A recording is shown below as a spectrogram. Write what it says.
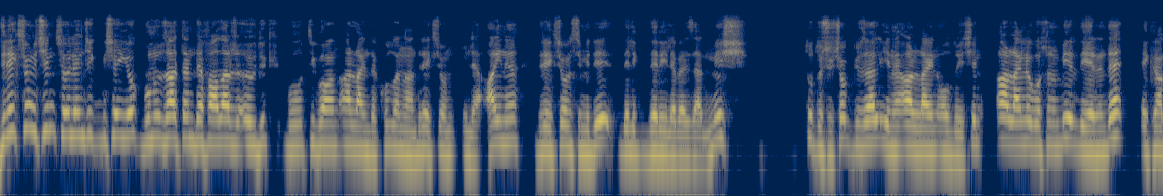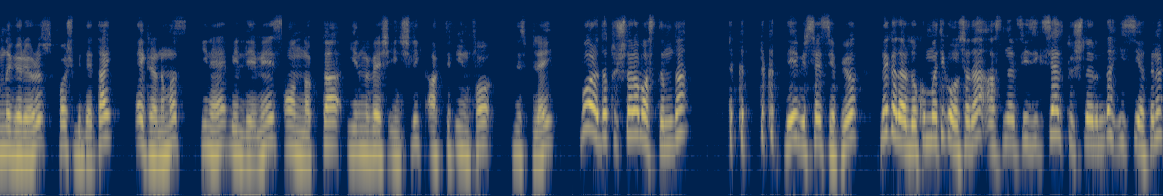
Direksiyon için söylenecek bir şey yok. Bunu zaten defalarca övdük. Bu Tiguan R-Line'da kullanılan direksiyon ile aynı. Direksiyon simidi delikleriyle bezenmiş. Tutuşu çok güzel. Yine R-Line olduğu için R-Line logosunun bir diğerini de ekranda görüyoruz. Hoş bir detay. Ekranımız yine bildiğimiz 10.25 inçlik aktif info display. Bu arada tuşlara bastığımda tıkıt tıkıt diye bir ses yapıyor. Ne kadar dokunmatik olsa da aslında fiziksel tuşlarında hissiyatını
